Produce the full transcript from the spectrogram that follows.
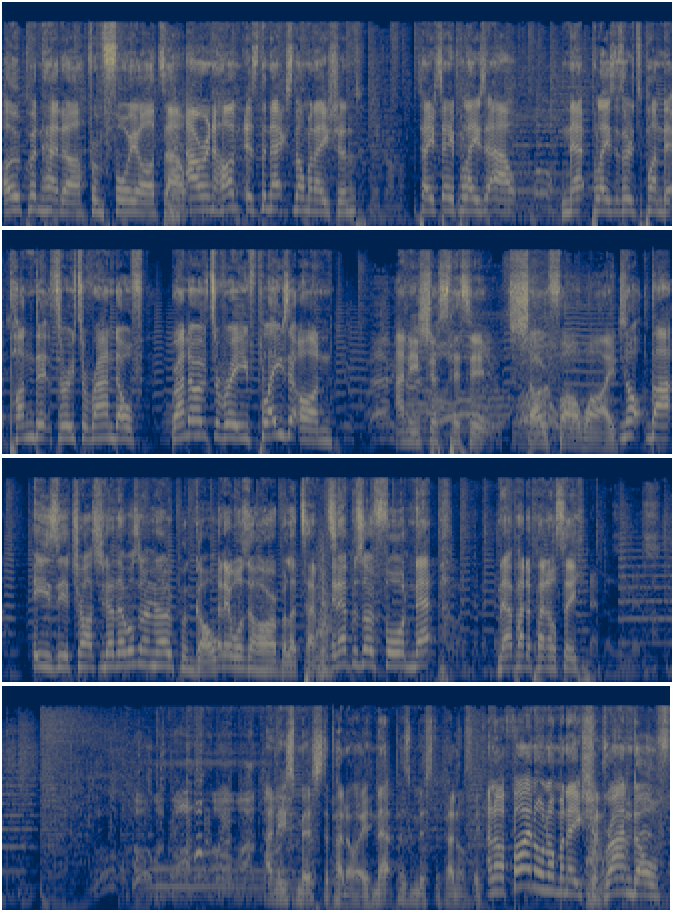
Open header from four yards out. Aaron Hunt is the next nomination. Tay plays it out. Nep plays it through to Pundit. Pundit through to Randolph. Randolph over to Reeve. Plays it on. And he's just hit it so far wide. Not that easy a chance. You know, there wasn't an open goal, but it was a horrible attempt. In episode four, Nep. Nep had a penalty. And he's missed a penalty. Nep has missed a penalty. And our final nomination, Randolph,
